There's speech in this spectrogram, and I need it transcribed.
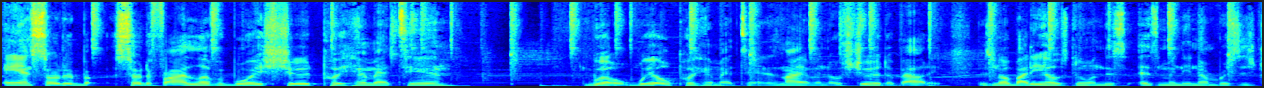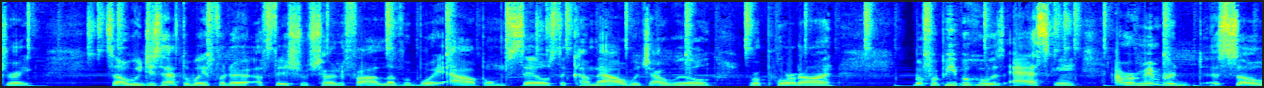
and Certi- Certified Lover Boy should put him at ten. Well, will put him at ten. There's not even no should about it. There's nobody else doing this as many numbers as Drake. So we just have to wait for the official Certified Lover Boy album sales to come out, which I will report on. But for people who was asking, I remember so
